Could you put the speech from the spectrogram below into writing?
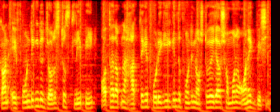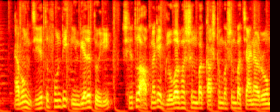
কারণ এই ফোনটি কিন্তু যথেষ্ট স্লিপি অর্থাৎ আপনার হাত থেকে পড়ে গিয়ে কিন্তু ফোনটি নষ্ট হয়ে যাওয়ার সম্ভাবনা অনেক বেশি। এবং যেহেতু ফোনটি ইন্ডিয়াতে তৈরি, সেহেতু আপনাকে গ্লোবাল ভার্সন বা কাস্টম ভার্সন বা চায়না রোম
